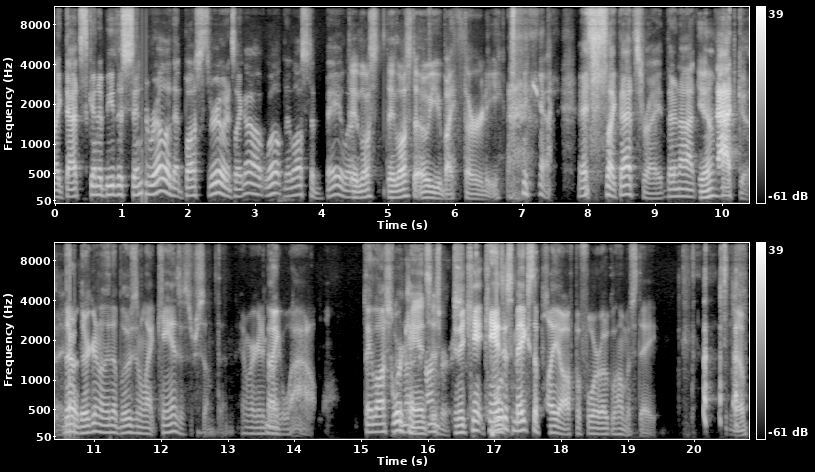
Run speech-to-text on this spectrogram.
Like that's gonna be the Cinderella that busts through. And it's like, oh well, they lost to Baylor. They lost. They lost to OU by thirty. yeah. It's like that's right. They're not Yeah. that good. No, they're gonna end up losing like Kansas or something, and we're gonna be like, Like- wow. they lost to Poor Kansas. And they can't. Kansas makes the playoff before Oklahoma State. No.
